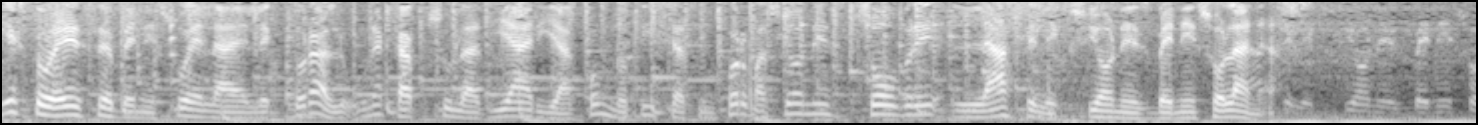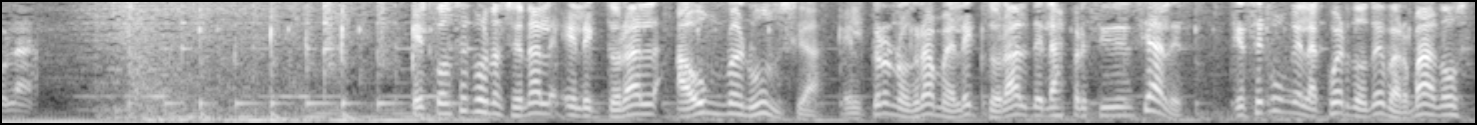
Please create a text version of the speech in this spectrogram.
Y esto es Venezuela Electoral, una cápsula diaria con noticias e informaciones sobre las elecciones venezolanas. Elecciones venezolanas. El Consejo Nacional Electoral aún no anuncia el cronograma electoral de las presidenciales, que según el acuerdo de Barbados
